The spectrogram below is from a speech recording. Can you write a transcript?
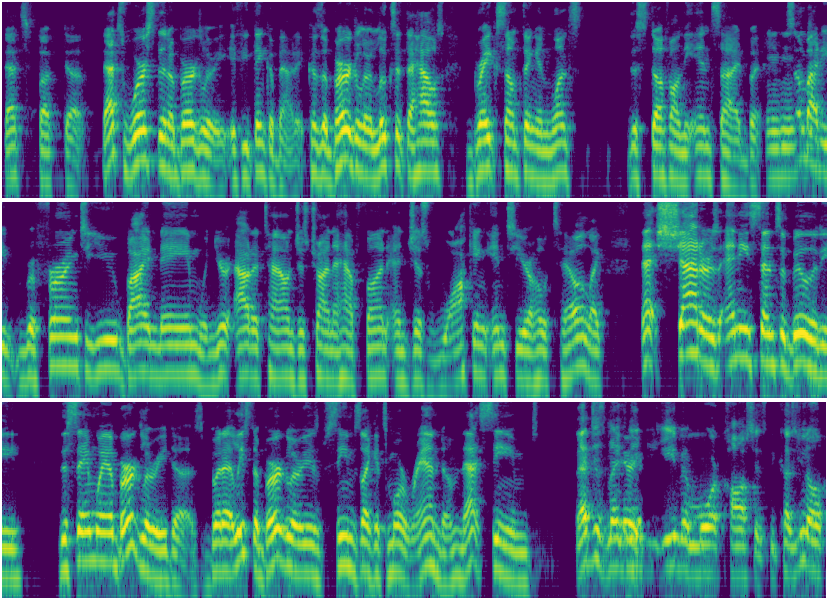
that's fucked up. That's worse than a burglary if you think about it. Because a burglar looks at the house, breaks something, and wants the stuff on the inside. But Mhm. somebody referring to you by name when you're out of town just trying to have fun and just walking into your hotel, like that shatters any sensibility the same way a burglary does. But at least a burglary is, seems like it's more random. That seemed that just makes me even more cautious because you know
